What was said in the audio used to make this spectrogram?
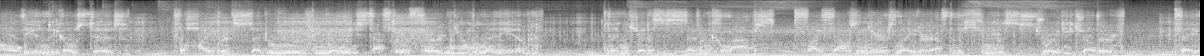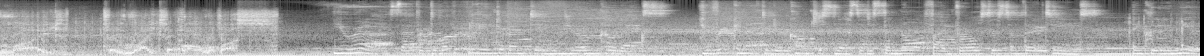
All the Indigos did. The hybrids said we would be released after the third new millennium. Then Genesis 7 collapsed, 5,000 years later after the humans destroyed each other. They lied. They lied to all of us. You realize that for deliberately interventing with your own codex, you've reconnected your consciousness that has been nullified for all System 13s, including you.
